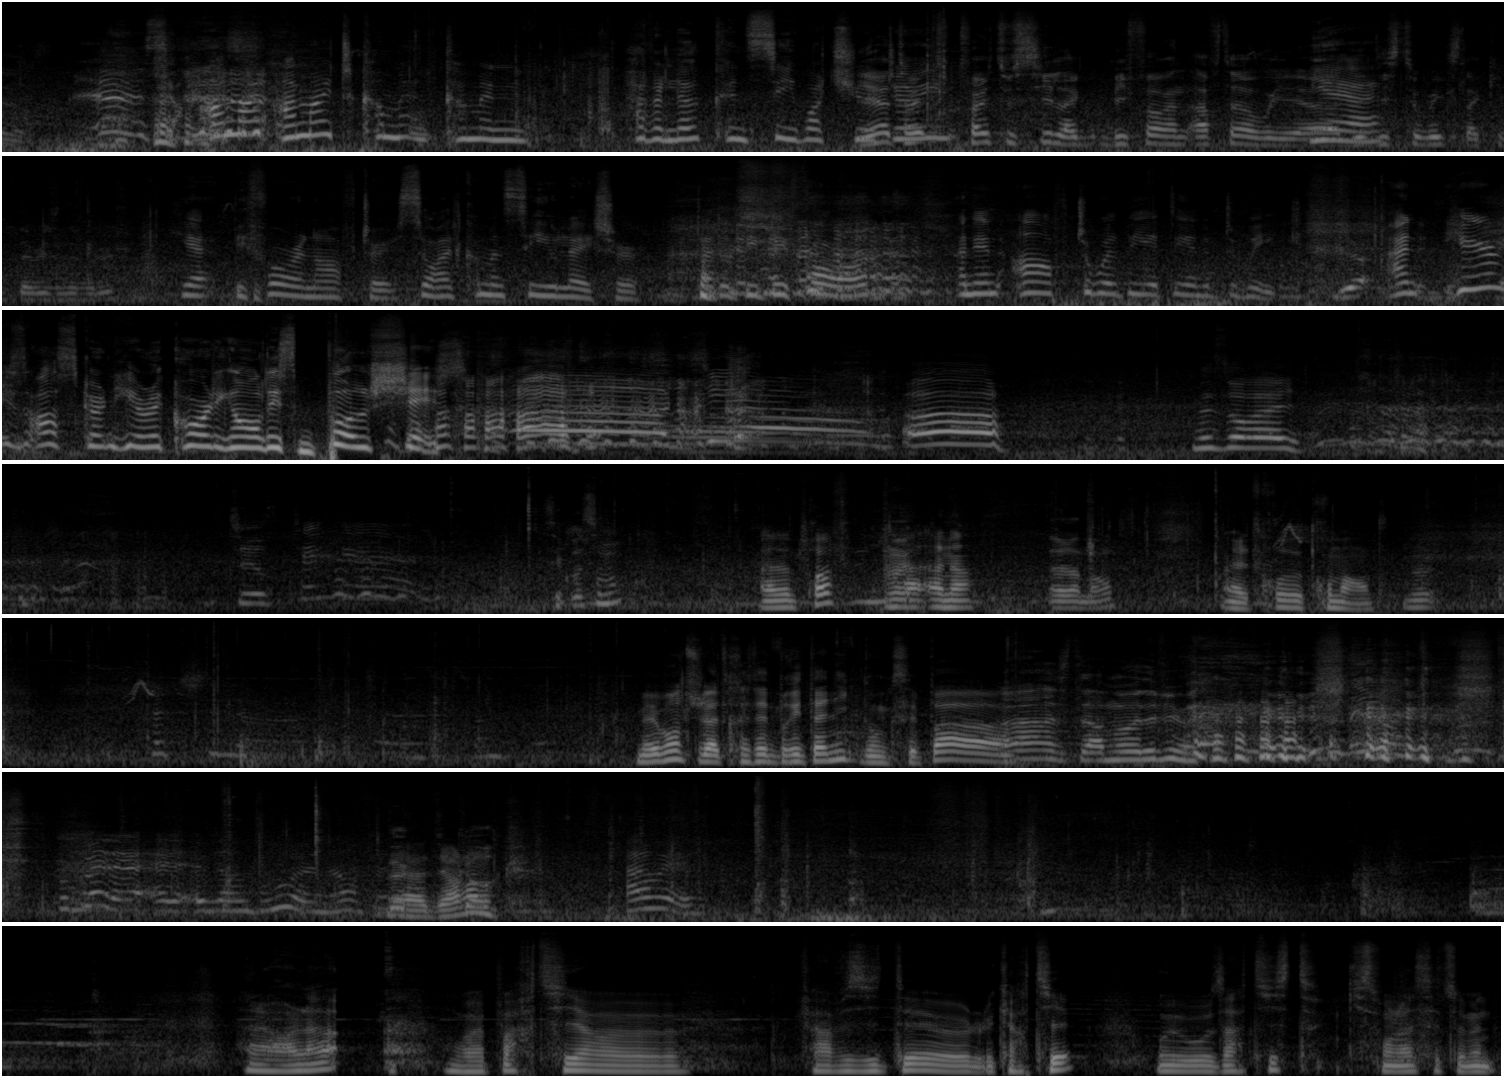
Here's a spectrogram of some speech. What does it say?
So I might, I might come and come and have a look and see what you're yeah. Try, doing. try to see like before and after we uh, Yeah. did these two weeks, like if there is an evolution. Yeah, before and after. So I'll come and see you later. That'll be before, and then after will be at the end of the week. Yeah. And here is Oscar, and here recording all this bullshit. Ah Mes oreilles Cheers C'est quoi son nom? Un notre prof Ouais. Ah, Anna. Elle est marrante. Elle est trop, trop marrante. Ouais. Mais bon, tu l'as traité de britannique, donc c'est pas... Ah, c'était à moi au début. Pourquoi elle, elle, elle vient d'où euh, non Euh, d'Irlande. Ah ouais. Alors là, on va partir euh, faire visiter euh, le quartier aux, aux artistes qui sont là cette semaine.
